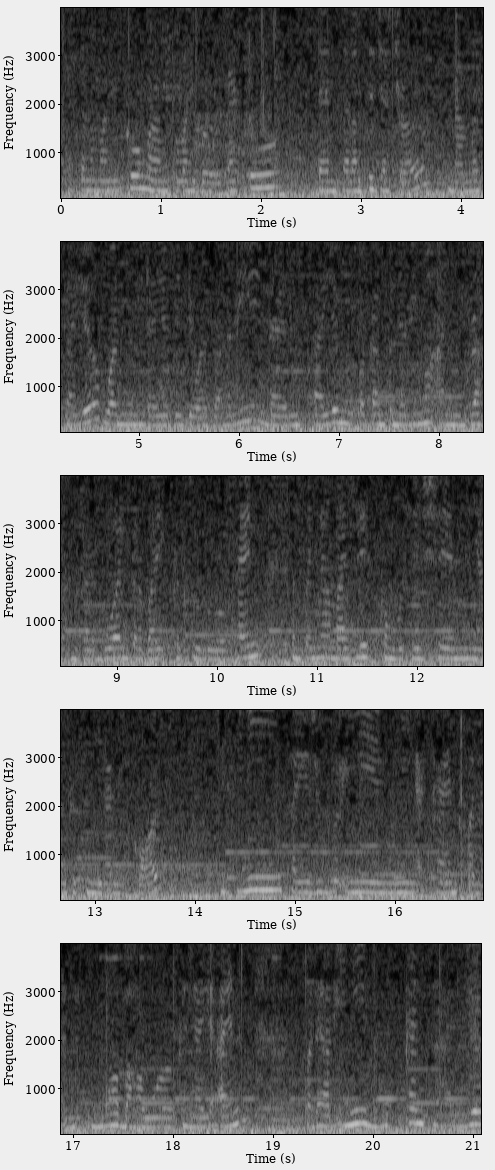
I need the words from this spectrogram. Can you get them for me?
Assalamualaikum warahmatullahi wabarakatuh dan salam sejahtera. Nama saya Wan Hidayah binti Wan Zahari dan saya merupakan penerima anugerah graduan terbaik keseluruhan sempena Majlis Convocation yang ke-9 KOS. Di sini saya juga ingin mengingatkan kepada anda semua bahawa kejayaan pada hari ini bukan sahaja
